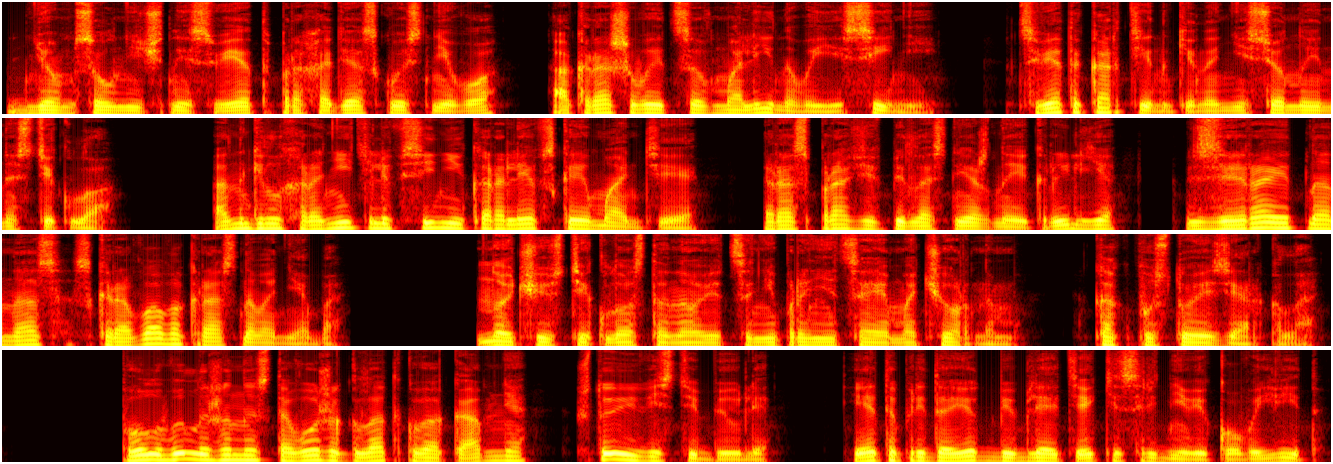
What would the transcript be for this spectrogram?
Днем солнечный свет, проходя сквозь него, окрашивается в малиновый и синий, цвета картинки, нанесенные на стекло. Ангел-хранитель в синей королевской мантии, расправив белоснежные крылья, взирает на нас с кроваво-красного неба. Ночью стекло становится непроницаемо черным, как пустое зеркало. Пол выложен из того же гладкого камня, что и в вестибюле, и это придает библиотеке средневековый вид.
